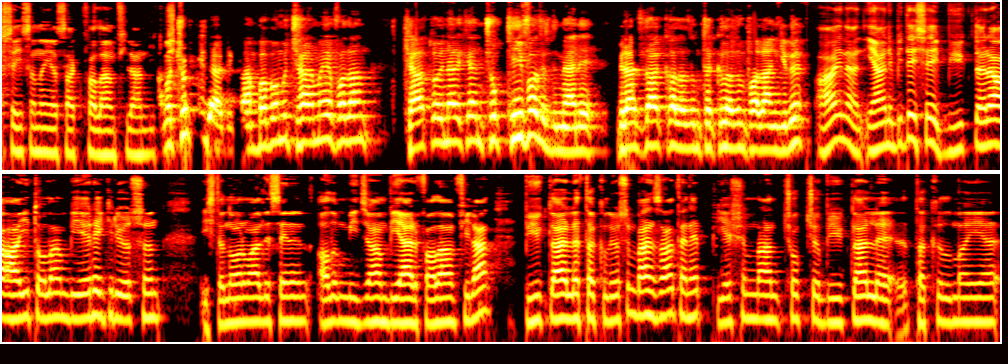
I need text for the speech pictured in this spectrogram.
şey sana yasak falan filan. Ama çok giderdik. Ben babamı çağırmaya falan kağıt oynarken çok keyif alırdım yani. Biraz daha kalalım, takılalım falan gibi. Aynen yani bir de şey büyüklere ait olan bir yere giriyorsun. İşte normalde senin alınmayacağın bir yer falan filan. Büyüklerle takılıyorsun. Ben zaten hep yaşımdan çokça büyüklerle takılmayı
